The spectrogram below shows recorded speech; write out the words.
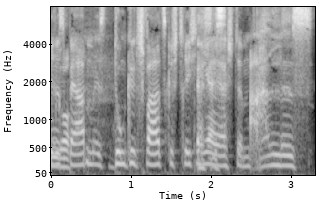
Iris. Berben ist dunkelschwarz gestrichen. Es ja, ja, stimmt. alles,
